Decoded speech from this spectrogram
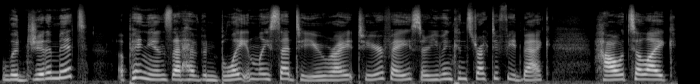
legitimate opinions that have been blatantly said to you, right? To your face, or even constructive feedback, how to like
